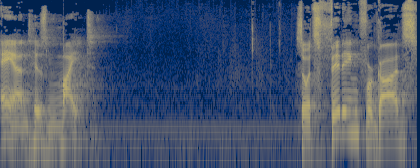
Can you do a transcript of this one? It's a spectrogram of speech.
and his might. So it's fitting for God's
